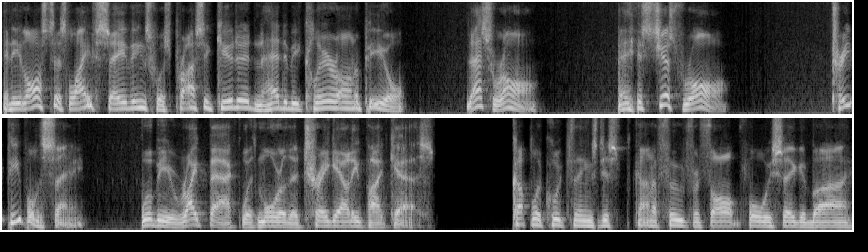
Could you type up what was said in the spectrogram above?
And he lost his life savings, was prosecuted, and had to be cleared on appeal. That's wrong. It's just wrong. Treat people the same. We'll be right back with more of the Trey Gowdy podcast. A couple of quick things, just kind of food for thought before we say goodbye.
